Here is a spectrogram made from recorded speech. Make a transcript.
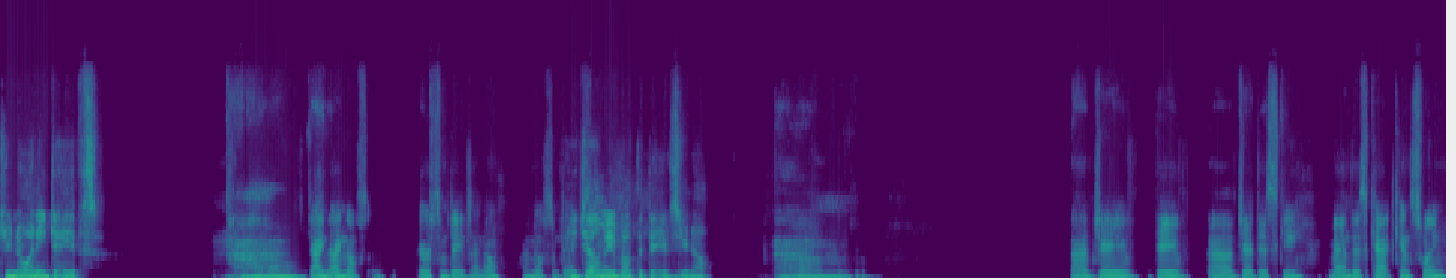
Do you know any Daves? Uh, I, I know some. There are some Daves I know. I know some Can you Daves. tell me about the Daves you know? Um, uh, Dave Dave uh, Jadisky, man, this cat can swing.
